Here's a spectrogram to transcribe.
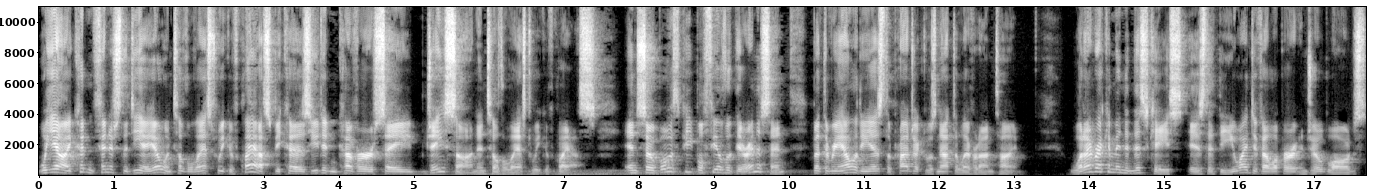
well, yeah, I couldn't finish the DAO until the last week of class because you didn't cover, say, JSON until the last week of class. And so both people feel that they're innocent, but the reality is the project was not delivered on time. What I recommend in this case is that the UI developer and Joe Bloggs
